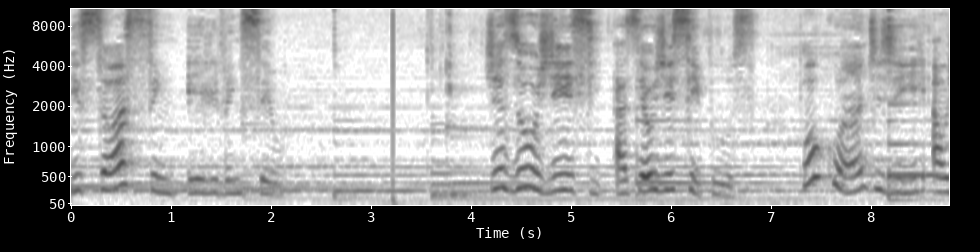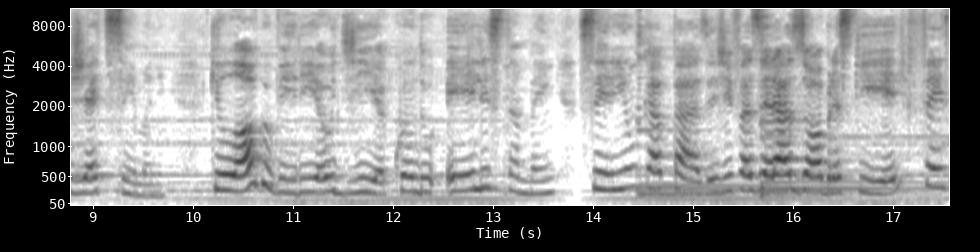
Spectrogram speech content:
e só assim ele venceu. Jesus disse a seus discípulos, pouco antes de ir ao Getsemane, que logo viria o dia quando eles também seriam capazes de fazer as obras que ele fez,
